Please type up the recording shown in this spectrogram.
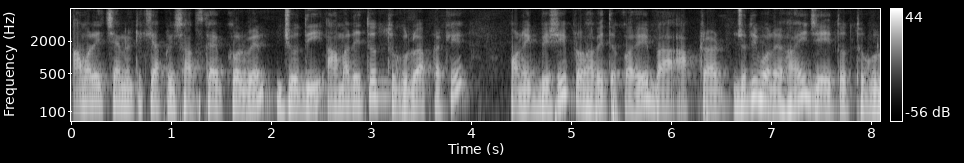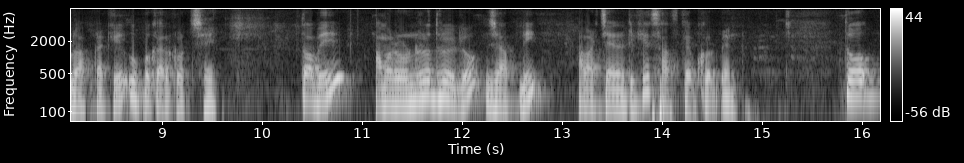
আমার এই চ্যানেলটিকে আপনি সাবস্ক্রাইব করবেন যদি আমার এই তথ্যগুলো আপনাকে অনেক বেশি প্রভাবিত করে বা আপনার যদি মনে হয় যে এই তথ্যগুলো আপনাকে উপকার করছে। তবে আমার অনুরোধ রইল যে আপনি আমার চ্যানেলটিকে সাবস্ক্রাইব করবেন। তো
